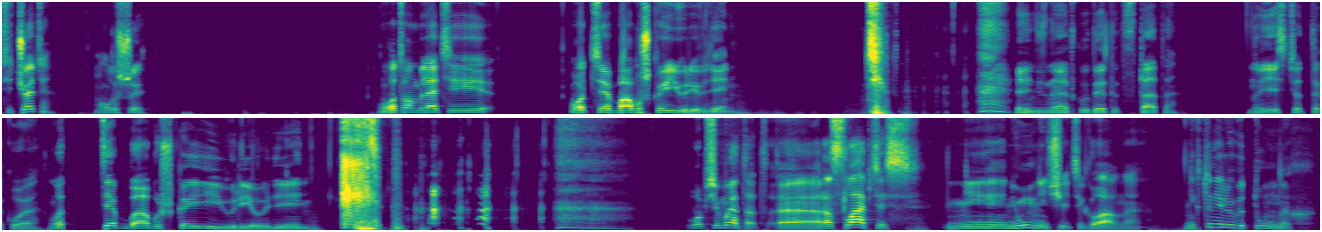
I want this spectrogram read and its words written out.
Сечете, малыши? Вот вам, блядь, и... Вот тебе бабушка и Юрий в день. Я не знаю, откуда этот стата. Но есть что-то такое. Вот тебе бабушка и Юрий день. В общем, этот, э, расслабьтесь, не, не умничайте, главное. Никто не любит умных.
